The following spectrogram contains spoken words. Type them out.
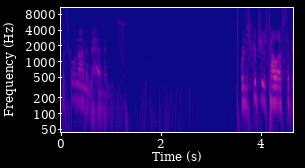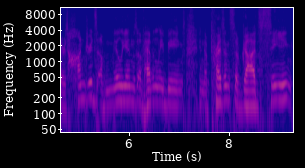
What's going on in the heavens? Where the scriptures tell us that there's hundreds of millions of heavenly beings in the presence of God, singing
